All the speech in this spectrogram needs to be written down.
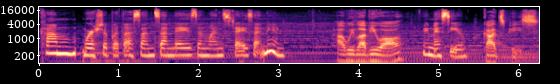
come worship with us on Sundays and Wednesdays at noon. Uh, we love you all. We miss you. God's peace.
